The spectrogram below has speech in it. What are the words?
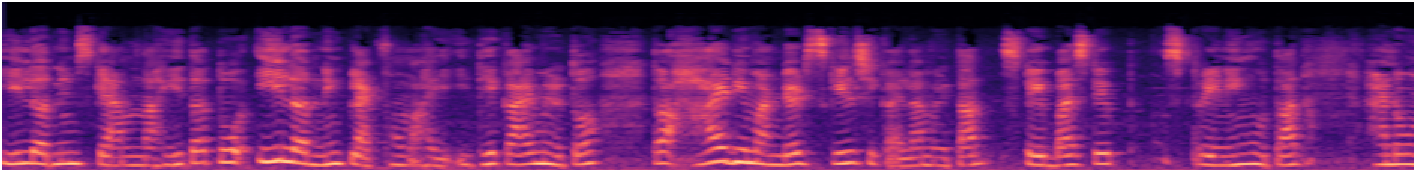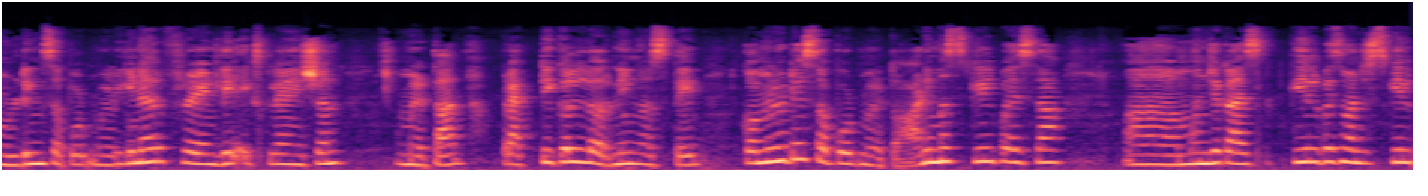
ई लर्निंग स्कॅम नाही तर तो ई लर्निंग प्लॅटफॉर्म आहे. इथे काय मिळतं? तर हाय डिमांडेड स्किल शिकायला मिळतात. स्टेप बाय स्टेप ट्रेनिंग होतात. हँड होल्डिंग सपोर्ट मिळतो. इनर फ्रेंडली एक्सप्लेनेशन मिळतात. प्रॅक्टिकल लर्निंग असते. कम्युनिटी सपोर्ट मिळतो. आणि मग स्किल पैसा म्हणजे काय स्किल पैसा म्हणजे स्किल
